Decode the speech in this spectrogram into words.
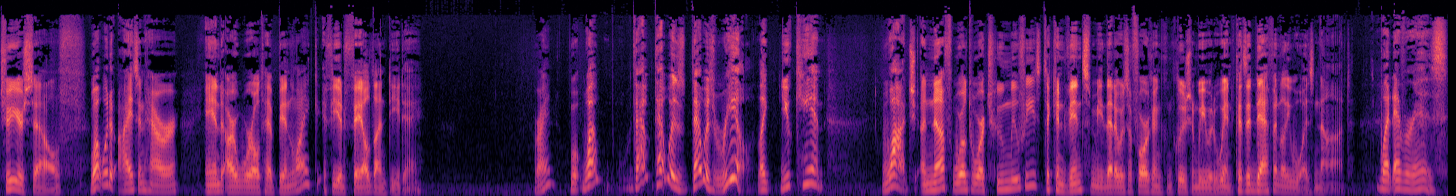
to yourself, what would Eisenhower and our world have been like if he had failed on D-Day? Right? What, what that that was that was real. Like you can't watch enough World War II movies to convince me that it was a foregone conclusion we would win because it definitely was not. Whatever is.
